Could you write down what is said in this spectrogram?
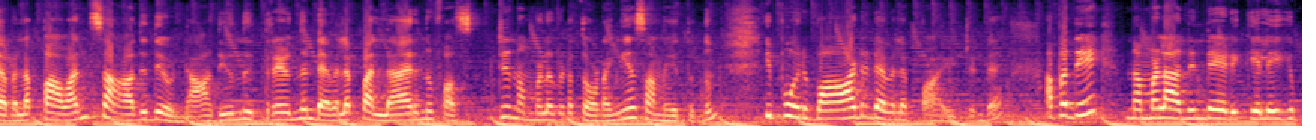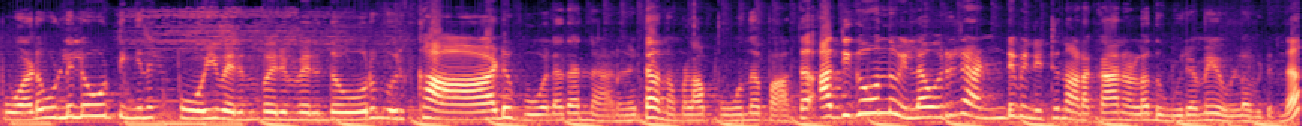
ഡെവലപ്പ് ആവാൻ സാധ്യതയുണ്ട്. ആദ്യമൊന്നും ഇത്രയൊന്നും ഡെവലപ്പ് അല്ലായിരുന്നു. ഫസ്റ്റ് നമ്മളിവിടെ തുടങ്ങിയ സമയത്തൊന്നും ഇപ്പോൾ ഒരുപാട് ഡെവലപ്പ് ആയിട്ടുണ്ട്. അപ്പോൾ അതേ നമ്മൾ അതിന്റെ ഇടയ്ക്കിലേക്ക് പോവാണ്. ഉള്ളിലോട്ട് ഇങ്ങനെ പോയി വരും വരും വരും തോറും ഒരു കാട് പോലെ തന്നെയാണ് കേട്ടോ നമ്മൾ ആ പോകുന്ന പാത്ത്. അധികമൊന്നുമില്ല. ഒരു രണ്ട് മിനിറ്റ് നടക്കാനുള്ള ദൂരമേ ഉള്ളൂ ഇവിടുന്ന്.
